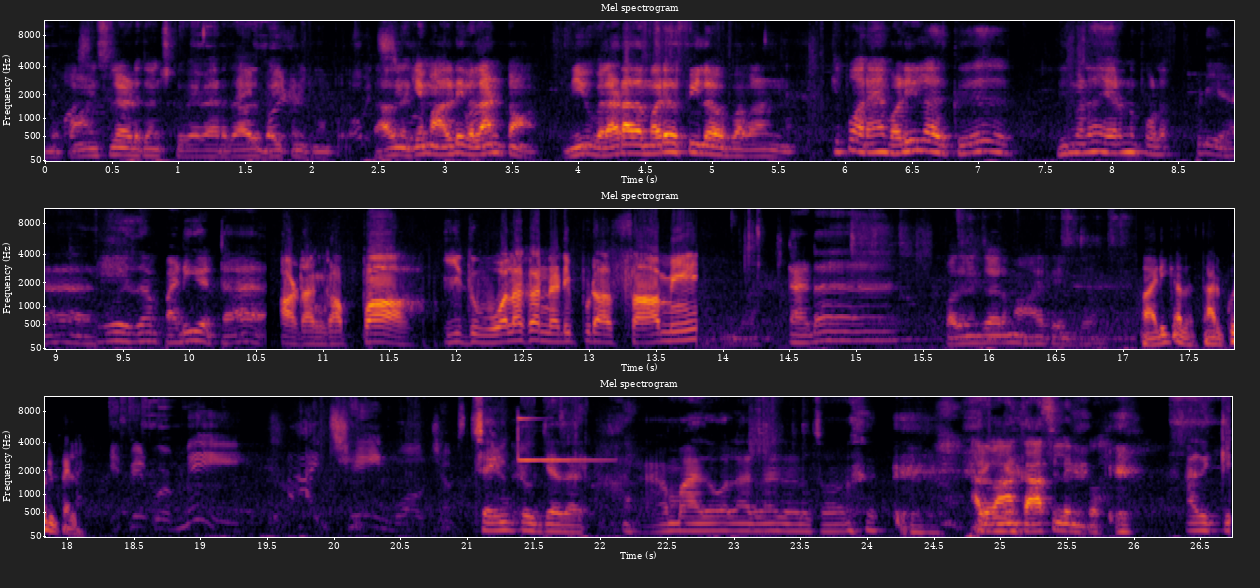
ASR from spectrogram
இந்த பாயிண்ட்ஸ்லாம் எடுத்து வச்சுக்கோ வேற ஏதாவது பை பண்ணிக்கலாம் போல. அதாவது இந்த கேம் ஆல்ரெடி விளாண்டோம் நீ விளையாடாத மாதிரி ஒரு ஃபீல் விளாடணும். இப்போ வரேன் வழியெலாம் இருக்குது இது மேலே இறந்து போல. அப்படியா? ஓ இதுதான் படிக்கட்டா? அடங்கப்பா இது உலக நடிப்புடா சாமி. டட. பதினஞ்சாயிரமா? ஆயிரத்தி ஐநூறு படிக்காத தற்குறிப்பில்லை செயின் டுகெதர் ஆமா அது விளாட்லான்னு நினைச்சோம். அது வாங்க காசு இல்லைங்க அதுக்கு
